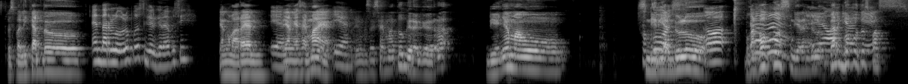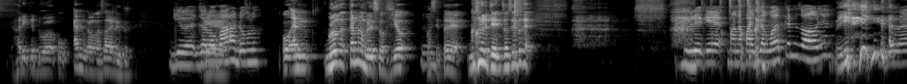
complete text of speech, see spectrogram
terus balikan tuh Eh, ntar lu, lu putus gara-gara apa sih? yang kemarin Iya. yang SMA ya Iya. yang SMA tuh gara-gara dianya mau sendirian Fokus. dulu Oh, bukan Eh, fokus sendirian dulu iya, kan gue putus oke. pas hari kedua UN kalau nggak salah gitu gila, galau Iya. parah dong lu. UN gue kan ngambil sosio Hmm. pas itu ya gue ngerjain sosio tuh kayak Udah kayak mana panjang banget kan soalnya. ih Gila.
